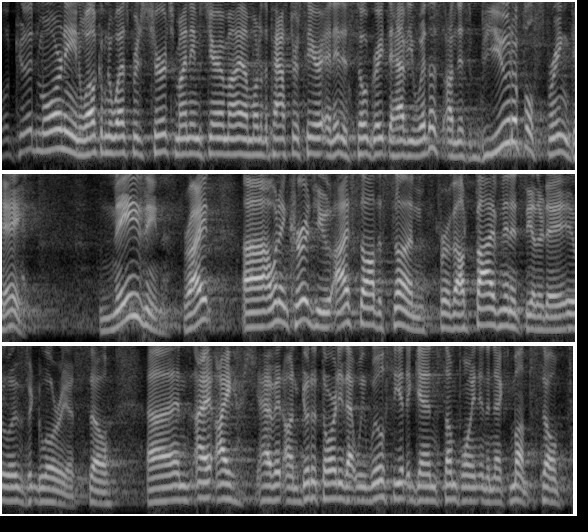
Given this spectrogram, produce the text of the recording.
Well, good morning. Welcome to Westbridge Church. My name is Jeremiah. I'm one of the pastors here, and it is so great to have you with us on this beautiful spring day. Amazing, right? Uh, I want to encourage you. I saw the sun for about five minutes the other day. It was glorious. So, uh, and I, I have it on good authority that we will see it again some point in the next month. So,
